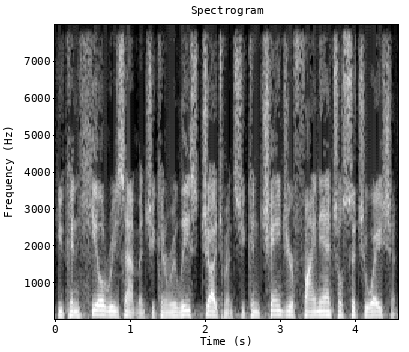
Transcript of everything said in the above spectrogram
You can heal resentments. You can release judgments. You can change your financial situation.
